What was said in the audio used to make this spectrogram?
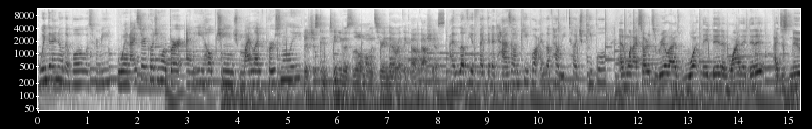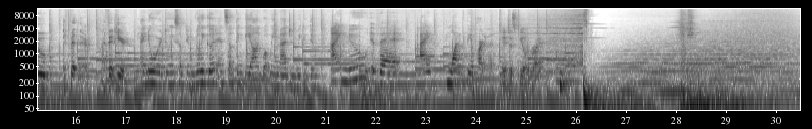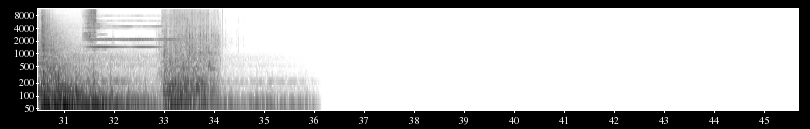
When did I know that BOA was for me? When I started coaching with Bert and he helped change my life personally. It's just continuous little moments here and there where I think, oh gosh, yes. I love the effect that it has on people. I love how we touch people. And when I started to realize what they did and why they did it, I just knew I fit there. I fit here. I knew we were doing something really good and something beyond what we imagined we could do. I knew that I wanted to be a part of it. It just feels right.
